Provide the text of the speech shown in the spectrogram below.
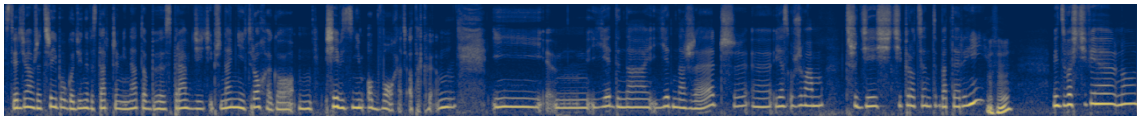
Stwierdziłam, że 3,5 godziny wystarczy mi na to, by sprawdzić i przynajmniej trochę go, się z nim obwąchać. O tak. I jedna, jedna rzecz, y, ja zużyłam 30% baterii. Mhm. Więc właściwie no,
